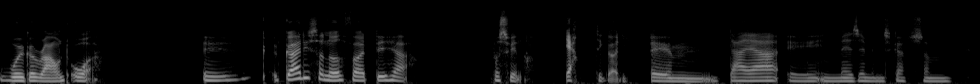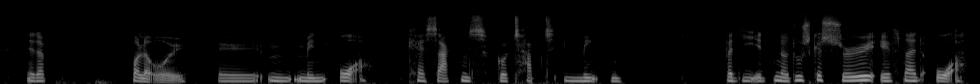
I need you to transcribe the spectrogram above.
workaround-ord, øh, gør de så noget for, at det her forsvinder? Ja, det gør de. Øhm, der er øh, en masse mennesker, som netop holder øje. Øh, men ord kan sagtens gå tabt i mængden. Fordi et, når du skal søge efter et ord,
